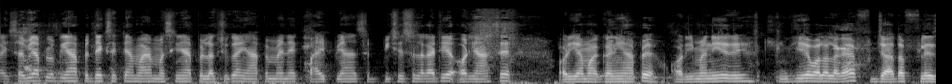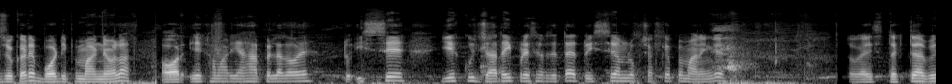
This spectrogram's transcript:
गाइस सभी आप लोग यहाँ पे देख सकते हैं हमारा मशीन यहाँ पे लग चुका है। यहाँ पे मैंने एक पाइप यहाँ से पीछे से लगा दिया और यहाँ से, और ये हमारा गन यहाँ पे। और ये मैंने ये ये वाला लगाया, ज़्यादा फ्लेश जो करे, बॉडी पे मारने वाला। और एक हमारे यहाँ पे लगा हुआ है तो इससे ये कुछ ज़्यादा ही प्रेशर देता है तो इससे हम लोग चक्के पे मारेंगे। तो गाइस, देखते हैं अभी।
